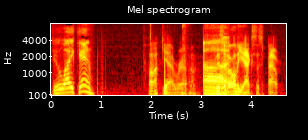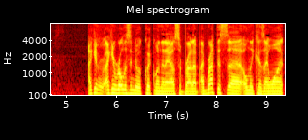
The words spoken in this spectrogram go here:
Do it while you can. Fuck yeah, bro. Uh, Visit all the Axis power. I can I can roll this into a quick one that I also brought up. I brought this uh, only because I want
